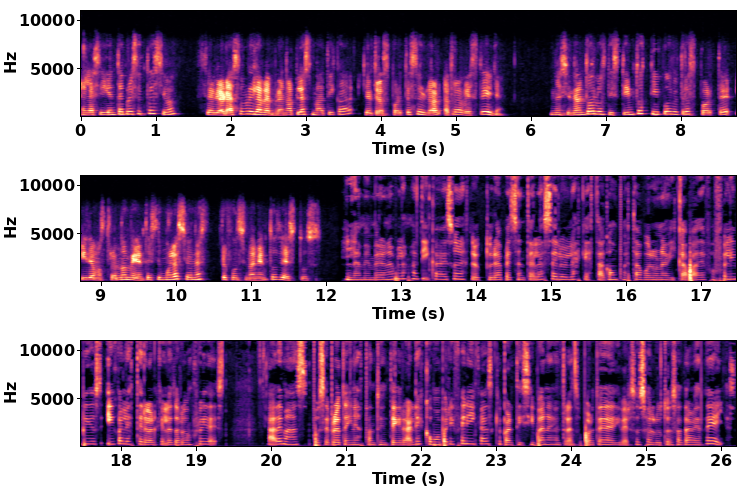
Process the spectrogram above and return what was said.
En la siguiente presentación se hablará sobre la membrana plasmática y el transporte celular a través de ella, mencionando los distintos tipos de transporte y demostrando mediante simulaciones el funcionamiento de estos. La membrana plasmática es una estructura presente en las células que está compuesta por una bicapa de fosfolípidos y colesterol que le otorgan fluidez. Además, posee proteínas tanto integrales como periféricas que participan en el transporte de diversos solutos a través de ellas.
